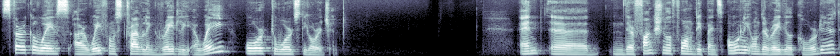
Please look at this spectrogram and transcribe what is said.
spherical waves are waveforms traveling radially away or towards the origin and uh, their functional form depends only on the radial coordinate,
